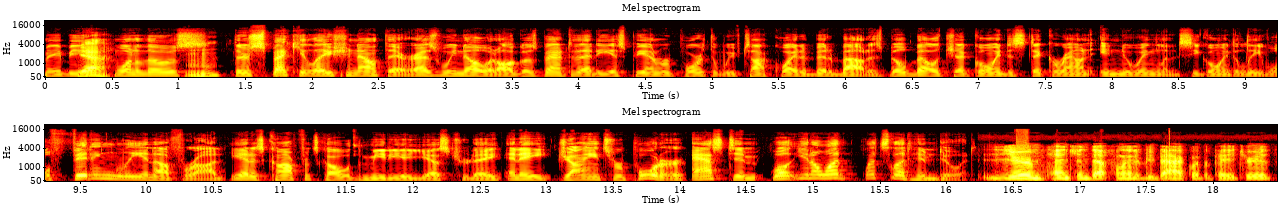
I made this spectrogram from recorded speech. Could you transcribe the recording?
maybe Yeah. one of those. Mhm. There's speculation out there. As we know, it all goes back to that E ESPN report that we've talked quite a bit about. Is Bill Belichick going to stick around in New England? Is he going to leave? Well, fittingly enough, Rod, he had his conference call with the media yesterday, and a Giants reporter asked him, well, you know what? Let's let him do it. Is your intention definitely to be back with the Patriots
